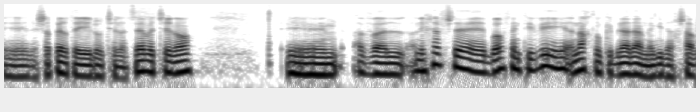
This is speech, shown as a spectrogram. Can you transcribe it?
אה, לשפר את היעילות של הצוות שלו. אמ, אבל אני חושב שבאופן טבעי, אנחנו כבני אדם, נגיד עכשיו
